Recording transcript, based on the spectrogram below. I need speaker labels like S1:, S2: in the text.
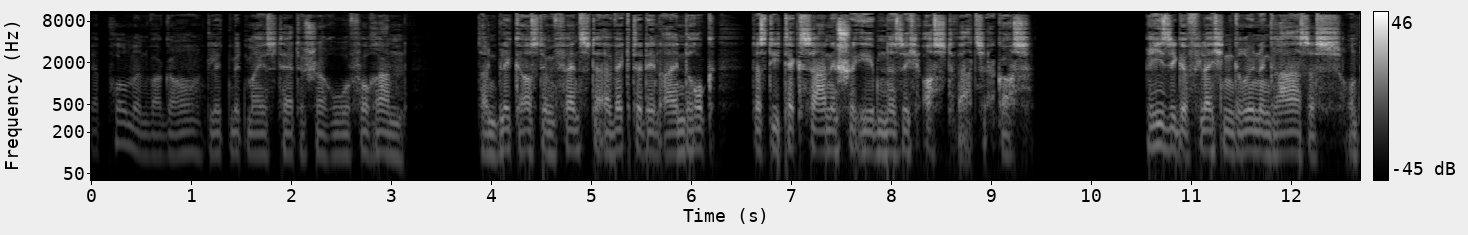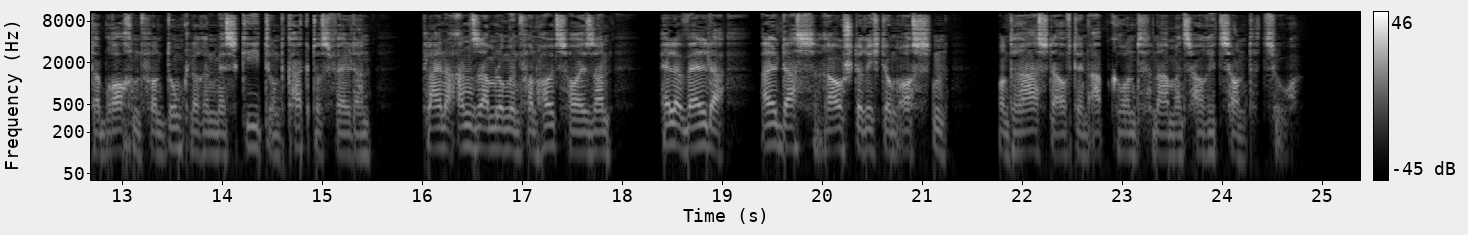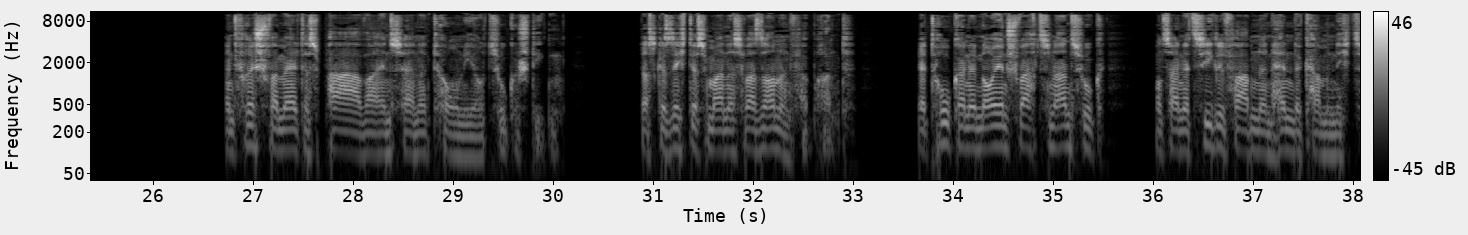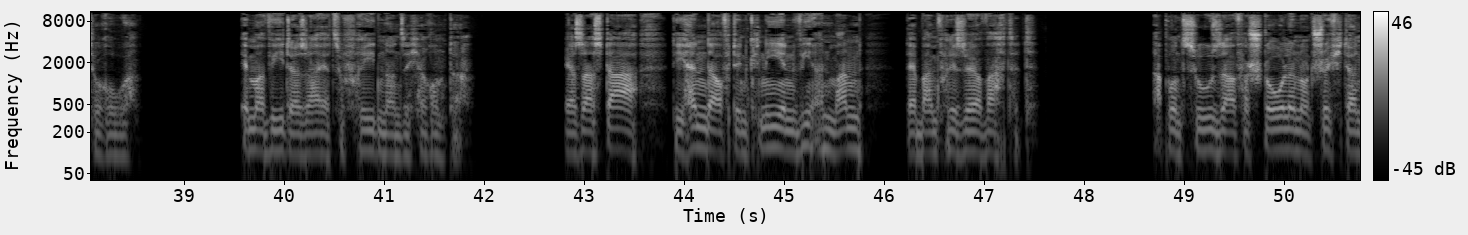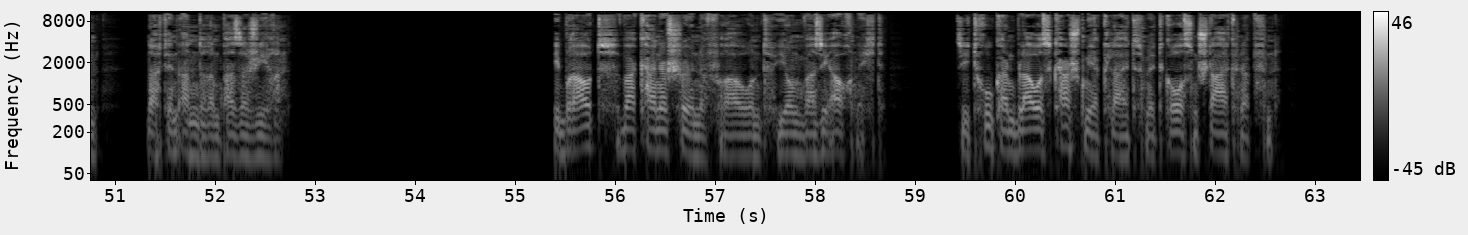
S1: Der Pullman-Waggon glitt mit majestätischer Ruhe voran. Sein Blick aus dem Fenster erweckte den Eindruck, dass die texanische Ebene sich ostwärts ergoss. Riesige Flächen grünen Grases, unterbrochen von dunkleren Mesquit- und Kaktusfeldern, kleine Ansammlungen von Holzhäusern, helle Wälder, all das rauschte Richtung Osten und raste auf den Abgrund namens Horizont zu. Ein frisch vermähltes Paar war in San Antonio zugestiegen. Das Gesicht des Mannes war sonnenverbrannt. Er trug einen neuen schwarzen Anzug, und seine ziegelfarbenen Hände kamen nicht zur Ruhe. Immer wieder sah er zufrieden an sich herunter. Er saß da, die Hände auf den Knien, wie ein Mann, der beim Friseur wartet. Ab und zu sah er verstohlen und schüchtern nach den anderen Passagieren. Die Braut war keine schöne Frau und jung war sie auch nicht. Sie trug ein blaues Kaschmirkleid mit großen Stahlknöpfen.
